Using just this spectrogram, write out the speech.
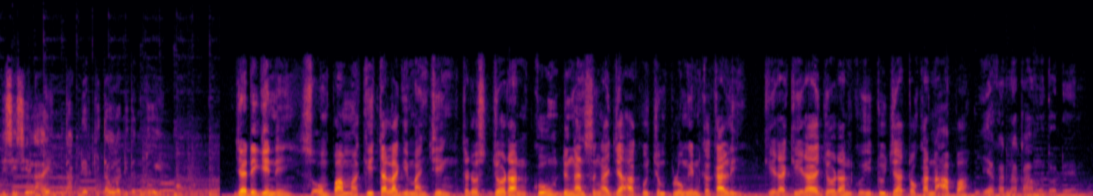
Di sisi lain, takdir kita udah ditentuin. Jadi gini, seumpama kita lagi mancing, terus joranku dengan sengaja aku cemplungin ke kali. Kira-kira joranku itu jatuh karena apa? Ya karena kamu toh, Den.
